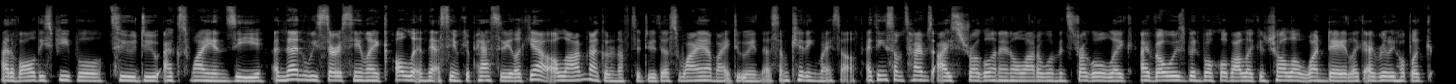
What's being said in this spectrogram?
out of all these people to do X, Y, and Z? And then we start seeing like Allah in that same capacity, like, yeah, Allah, I'm not good enough to do this. Why am I doing this? I'm kidding myself. I think sometimes I struggle and I know a lot of women struggle. Like, I've always been vocal vocal about like inshallah one day like i really hope like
